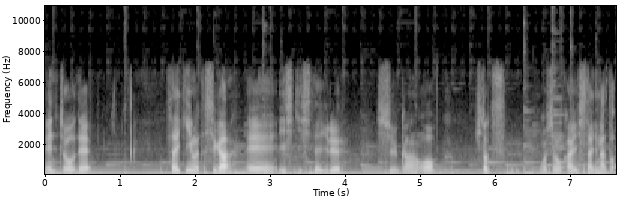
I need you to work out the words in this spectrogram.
延長で最近私が、えー、意識している習慣を一つご紹介したいなと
